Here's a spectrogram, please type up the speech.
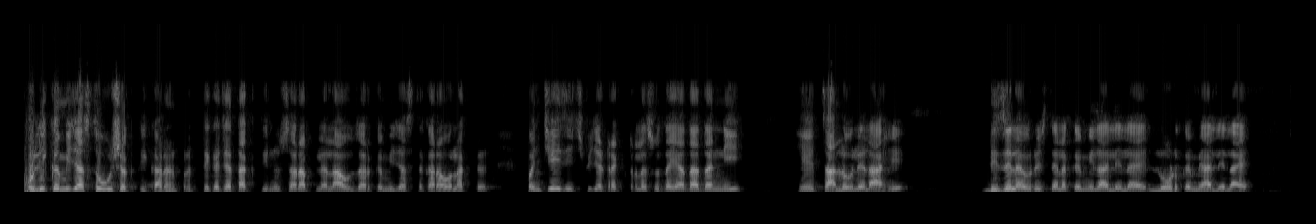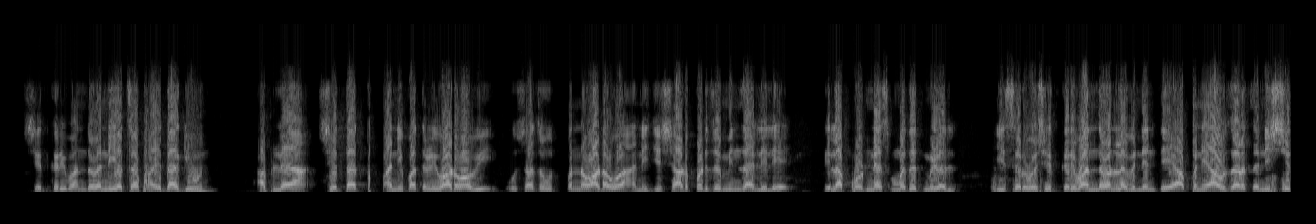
खोली कमी जास्त होऊ शकते. कारण प्रत्येकाच्या ताकदीनुसार आपल्याला अवजार कमी जास्त करावं लागतं. पंचेचाळीस एच पीच्या ट्रॅक्टरला सुद्धा या दादांनी हे चालवलेलं आहे. डिझेल ॲव्हरेज त्याला कमी आलेला आहे. लोड कमी आलेला आहे. शेतकरी बांधवांनी याचा फायदा घेऊन आपल्या शेतात पाणी पातळी वाढवावी ऊसाचं उत्पन्न वाढावं आणि जी शाडपट जमीन झालेली आहे तिला फोडण्यास मदत मिळेल ही सर्व शेतकरी बांधवांना विनंती आहे. आपण या अवजाराचा निश्चित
